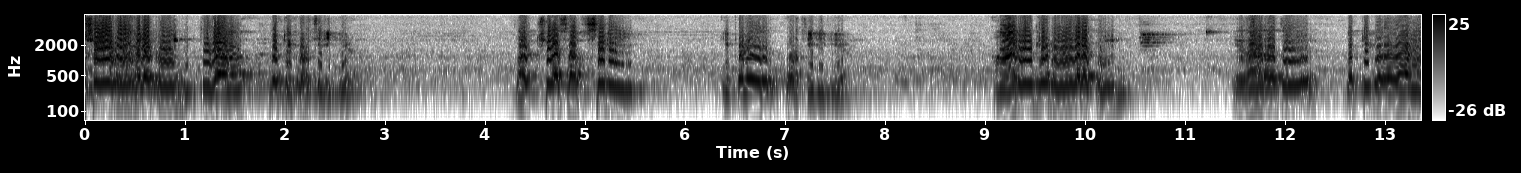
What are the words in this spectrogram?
കാർഷിക മേഖലക്കും തുക വെട്ടിക്കുറച്ചിരിക്കുകയാണ്. ഭക്ഷ്യ സബ്സിഡി ഇപ്പോൾ കുറച്ചിരിക്കുകയാണ്. ആരോഗ്യ മേഖലക്കും യഥാർത്ഥത്തിൽ വെട്ടിക്കുറവാണ്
